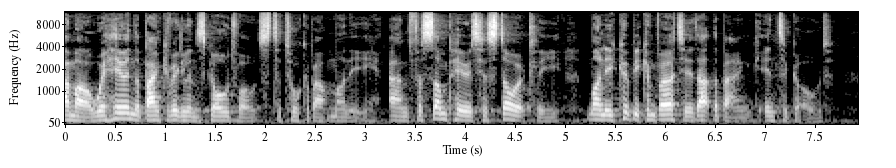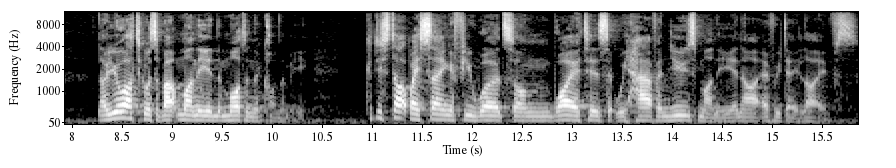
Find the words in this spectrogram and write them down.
Amal, we're here in the Bank of England's gold vaults to talk about money, and for some periods historically, money could be converted at the bank into gold. Now, your article is about money in the modern economy. Could you start by saying a few words on why it is that we have and use money in our everyday lives?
